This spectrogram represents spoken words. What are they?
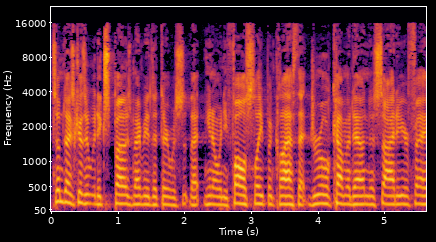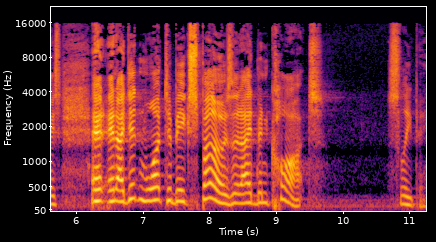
Sometimes because it would expose maybe that there was that, you know, when you fall asleep in class, that drool coming down the side of your face. And, and I didn't want to be exposed that I'd been caught sleeping.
